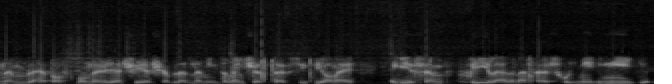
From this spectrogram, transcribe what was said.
nem lehet azt mondani, hogy esélyesebb lenne, mint a Manchester City, amely egészen félelmetes, hogy még négy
